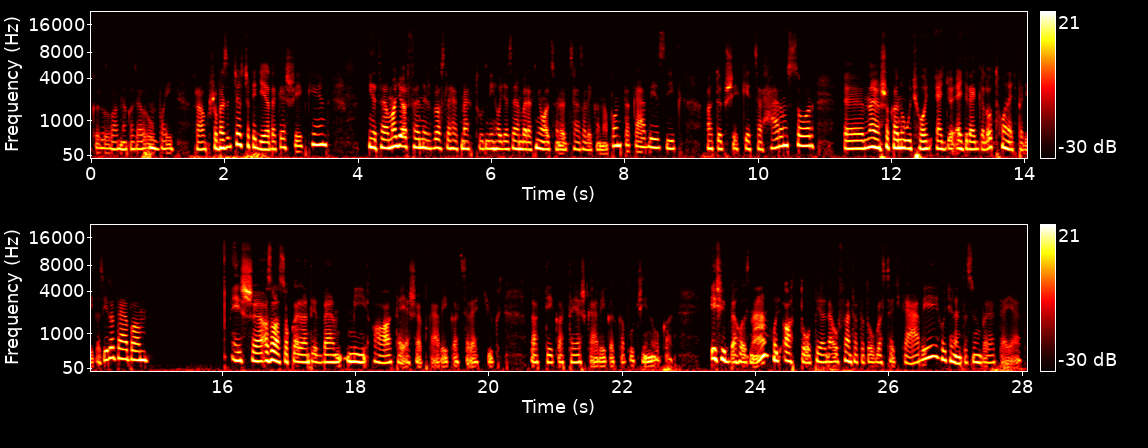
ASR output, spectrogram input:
körül vannak az európai hm. rangsorban. Ez csak egy érdekességként, illetve a magyar felmérésből azt lehet megtudni, hogy az emberek 85%-a naponta kávézik, a többség kétszer-háromszor, nagyon sokan úgy, hogy egy, egy reggel otthon, egy pedig az irodában, és az olaszokkal ellentétben mi a teljesebb kávékat szeretjük, lattékat, teljes kávékat, kapucsinókat. És itt behoznám, hogy attól például fenntartatóbb lesz egy kávé, hogyha nem teszünk bele tejet.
